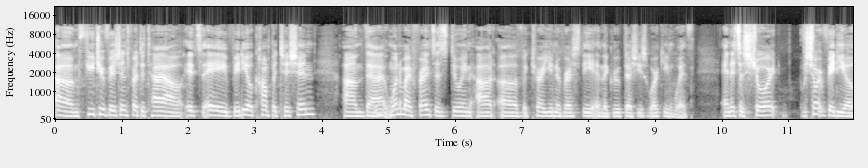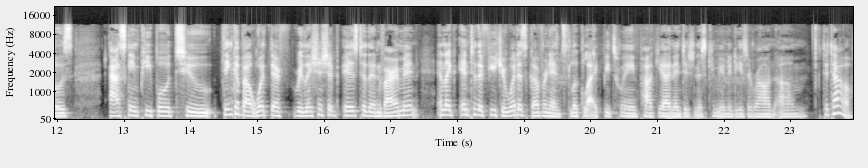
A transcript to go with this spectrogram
um, Future Visions for Te Taiao. It's a video competition um, that one of my friends is doing out of Victoria University and the group that she's working with, and it's a short, short videos asking people to think about what their relationship is to the environment and like into the future. What does governance look like between Pakeha and Indigenous communities around um, Te Taiao?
